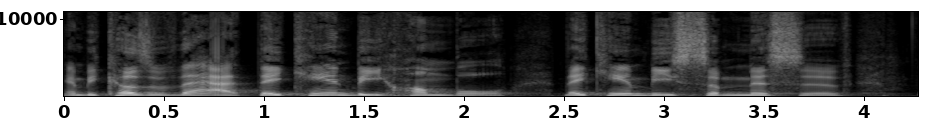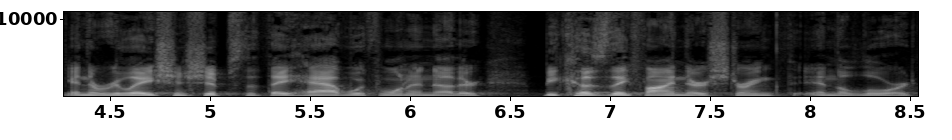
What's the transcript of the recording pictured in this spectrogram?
and because of that, they can be humble, they can be submissive in the relationships that they have with one another because they find their strength in the Lord.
